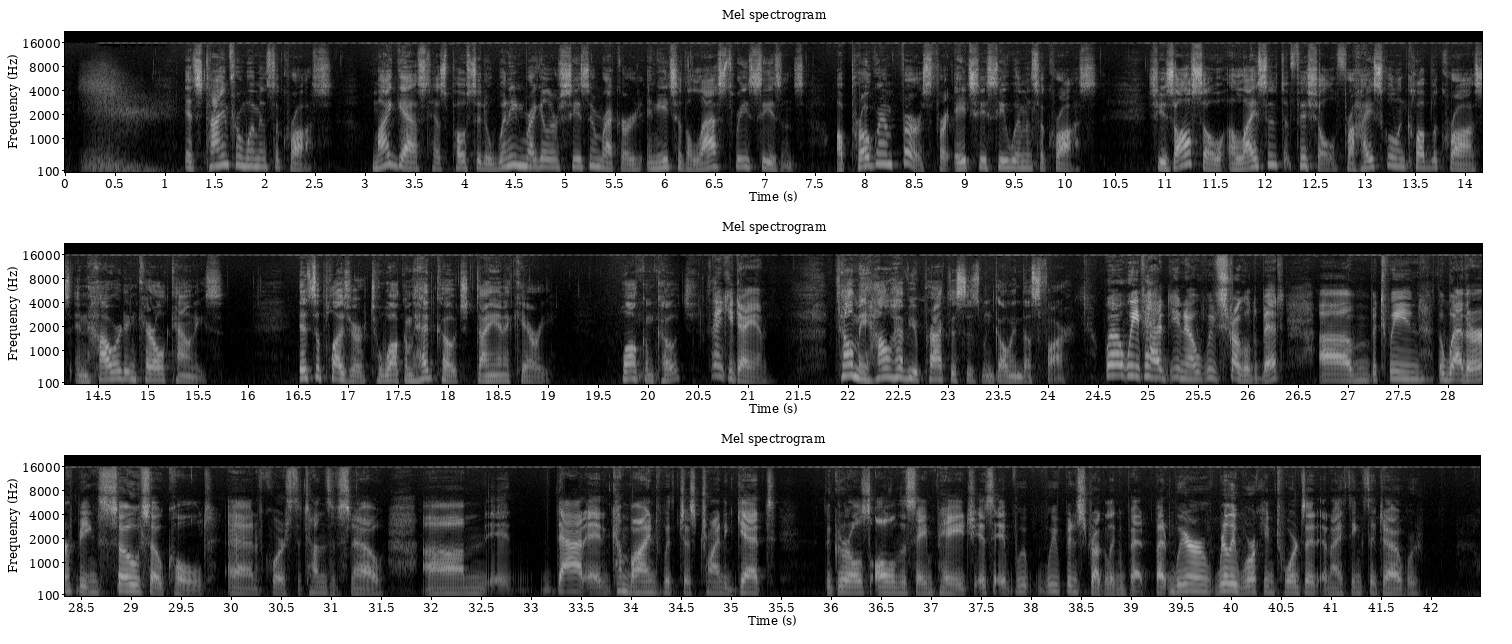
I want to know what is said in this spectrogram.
It's time for women's lacrosse. My guest has posted a winning regular season record in each of the last three seasons, a program first for HCC women's lacrosse. She is also a licensed official for high school and club lacrosse in Howard and Carroll counties. It's a pleasure to welcome head coach Diana Carey. Welcome, coach. Thank you, Diane. Tell me, how have your practices been going thus far? Well, we've had, you know, we've struggled a bit um, between the weather being so, so cold and, of course, the tons of snow. Um, it- that and combined with just trying to get the girls all on the same page, it's, it, we, we've been struggling a bit. But we're really working towards it, and I think that uh, we're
